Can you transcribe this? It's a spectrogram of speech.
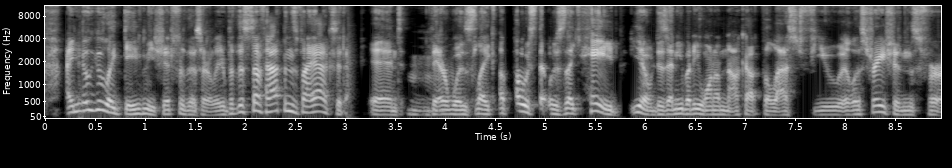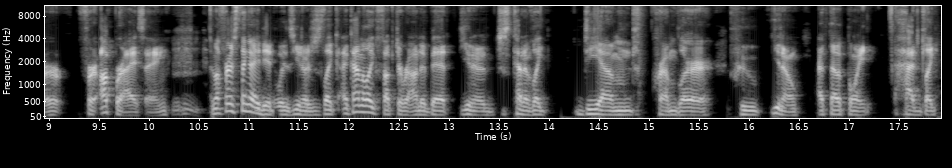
I know you like gave me shit for this earlier, but this stuff happens by accident. And Mhm. there was like a post that was like, hey, you know, does anybody want to knock out the last few illustrations for for Uprising? Mhm. And the first thing I did was, you know, just like I kind of like fucked around a bit, you know, just kind of like DM'd Krembler, who, you know, at that point had like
